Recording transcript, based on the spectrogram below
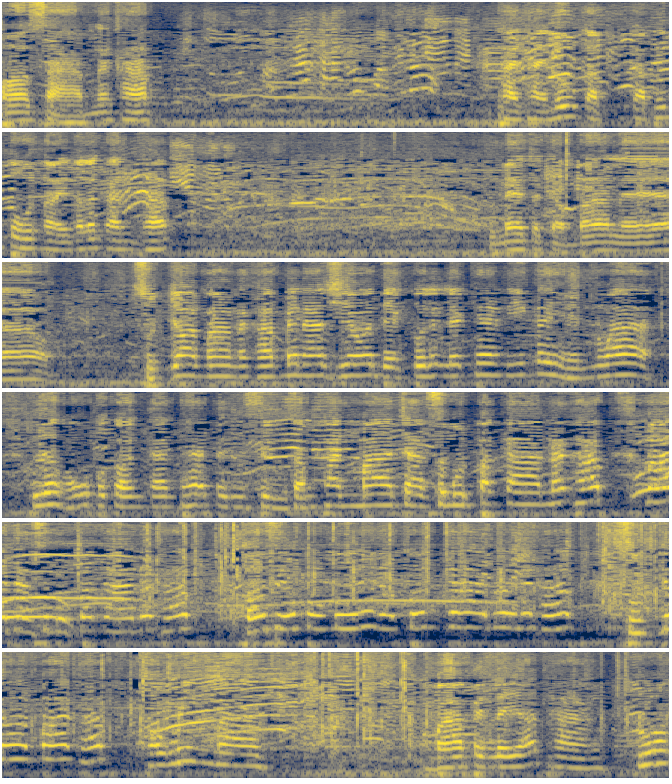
ป .3 นะครับ ถ่ายถ่ายรูปกับกับพี่ตูนหน่อยก็แล้วกันครับ คุณแม่จะกลับบ้านแล้ว สุดยอดมากนะครับ ไม่น่าเชื่อว่าเด็กตัวเล็กๆแค่นี้ก็เห็นว่า เรื่องของอุปกรณ์การแพทย์เป็นสิ่งสำคัญมาจากสมุทรปราการนะครับ มาจากสมุทรปราการนะครับ ขอเสียงปรบมือให้กับต้นกล้าด้วยนะครับ สุดยอดมากครับ เขาวิ่งมา มาเป็นระยะทางร่วม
